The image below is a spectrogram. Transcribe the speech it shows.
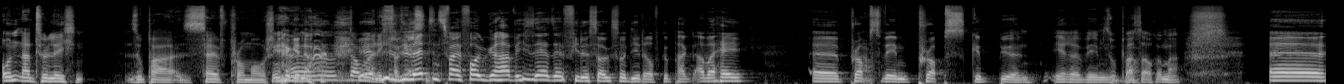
Und natürlich super Self-Promotion. Ja, genau. Ja, Ja, die, die letzten zwei Folgen habe ich sehr, sehr viele Songs von dir drauf gepackt. Aber hey, äh, Props wem Props gebühren. Ehre wem, Super. was auch immer. Äh,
